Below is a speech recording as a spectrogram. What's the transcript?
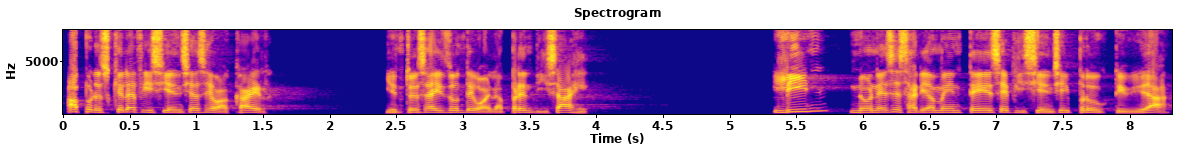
Ah, pero es que la eficiencia se va a caer. Y entonces ahí es donde va el aprendizaje. Lean no necesariamente es eficiencia y productividad.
